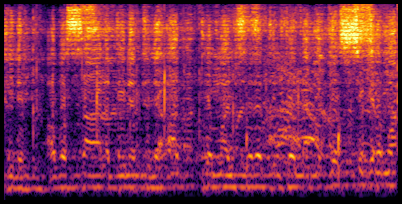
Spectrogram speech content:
കിരീടത്തിന് അവസാന ദിനത്തിലെ ആദ്യ മത്സരത്തിൽ തന്നെ ആകർഷകരമായ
